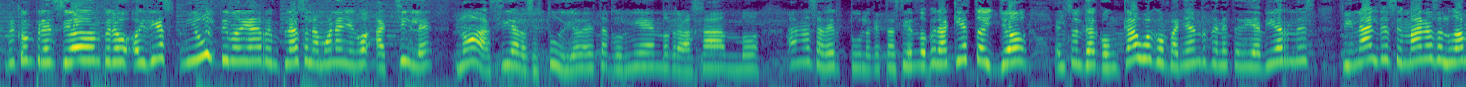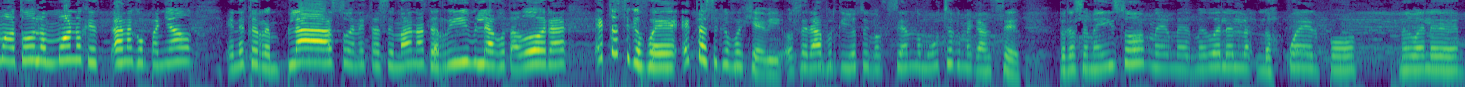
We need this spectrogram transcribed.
de, comprensión. Pero hoy día es mi último día de reemplazo. La mona llegó a Chile, no así a los estudios. Debe estar durmiendo, trabajando. A no saber tú lo que está haciendo. Pero aquí estoy yo, el sol de acompañándote en este día viernes. Final de semana. Saludamos a todos los monos que han acompañado en este reemplazo, en esta semana terrible, agotadora. Esta sí que fue, esta sí que fue heavy. O será porque yo estoy boxeando mucho que me cansé. Pero se me hizo, me, me, me duelen los cuerpos, me duele,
